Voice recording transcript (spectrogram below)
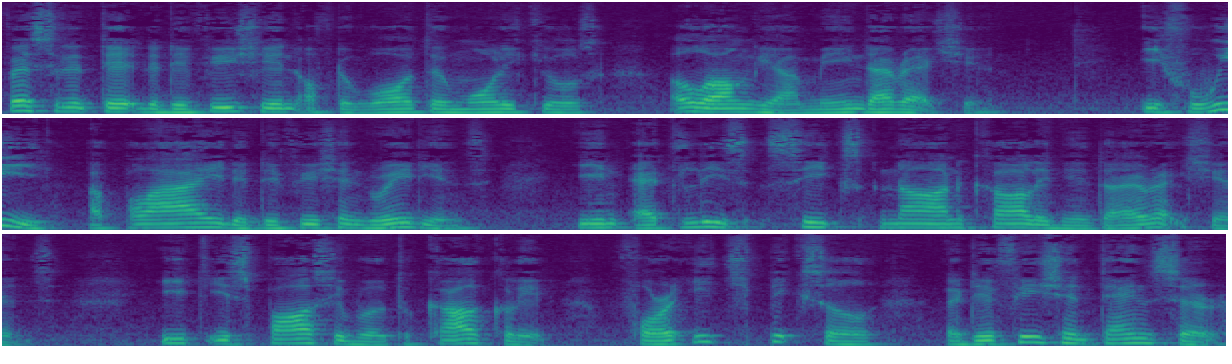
facilitate the diffusion of the water molecules along their main direction. If we apply the diffusion gradients in at least six non-collinear directions, it is possible to calculate for each pixel a diffusion tensor.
